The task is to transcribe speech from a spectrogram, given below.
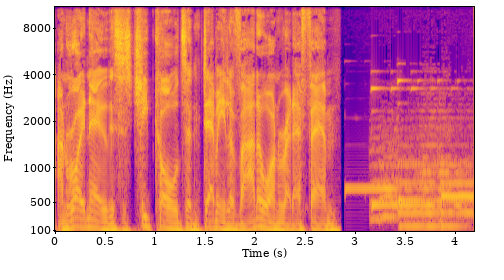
And right now, this is Cheat Codes and Demi Lovato on Red FM.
